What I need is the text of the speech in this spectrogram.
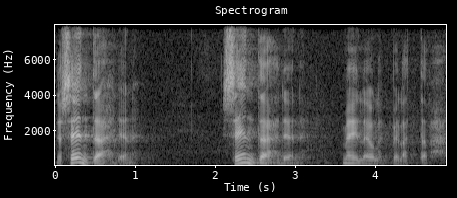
Ja sen tähden, sen tähden meillä ei ole pelättävää.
